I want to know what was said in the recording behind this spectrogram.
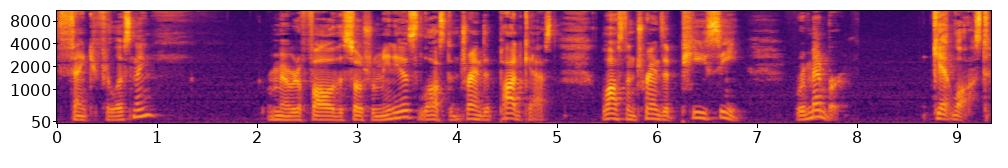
Thank you for listening. Remember to follow the social medias Lost in Transit Podcast, Lost in Transit PC. Remember, get lost.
